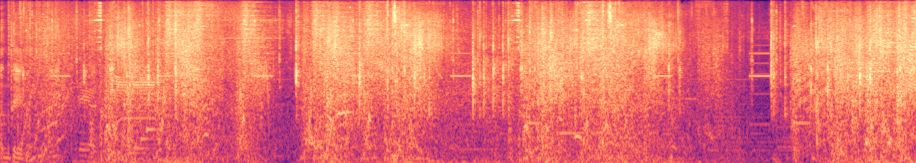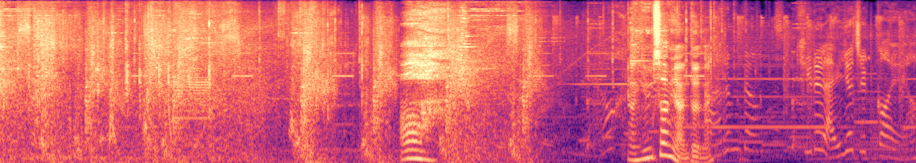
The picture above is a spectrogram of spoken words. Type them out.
에반데 이거? 아, 그냥 힘싸움이 안 되네. 아름다운 길을 알려줄 거예요.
